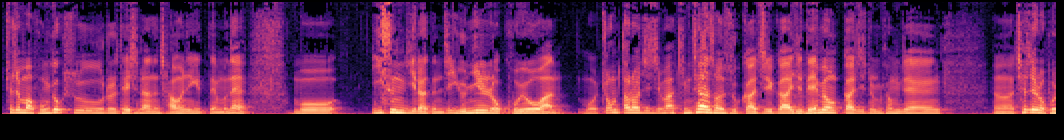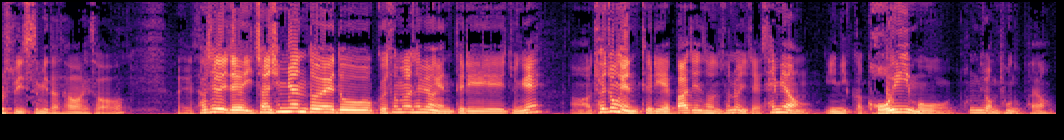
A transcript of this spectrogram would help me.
최전방 공격수를 대신하는 자원이기 때문에 뭐 이승기라든지 윤일록, 고요한, 뭐 조금 떨어지지만 김태환 선수까지가 이제 네 명까지 좀 경쟁 어, 체제로 볼 수 있습니다 상황에서. 네, 사실 이제 2010년도에도 그 23명 엔트리 중에 어, 최종 엔트리에 빠진 선수는 이제 3명이니까 거의 뭐 확률이 엄청 높아요.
